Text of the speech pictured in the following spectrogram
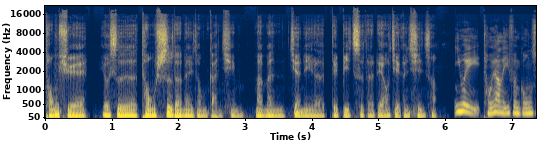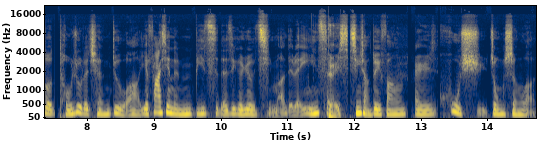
同学。又是同事的那种感情，慢慢建立了对彼此的了解跟欣赏。因为同样的一份工作投入的程度啊，也发现了你们彼此的这个热情嘛，对不对？因此而欣赏对方，而互许终生了。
